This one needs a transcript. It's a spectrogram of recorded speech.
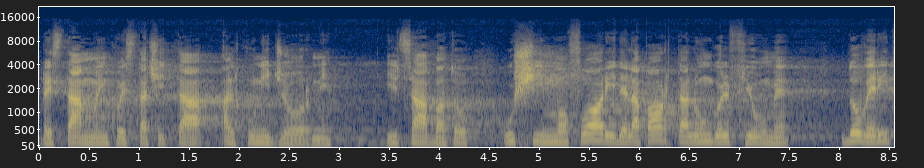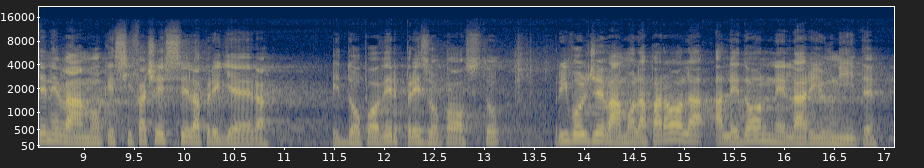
Restammo in questa città alcuni giorni. Il sabato uscimmo fuori della porta lungo il fiume, dove ritenevamo che si facesse la preghiera e dopo aver preso posto rivolgevamo la parola alle donne là riunite.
